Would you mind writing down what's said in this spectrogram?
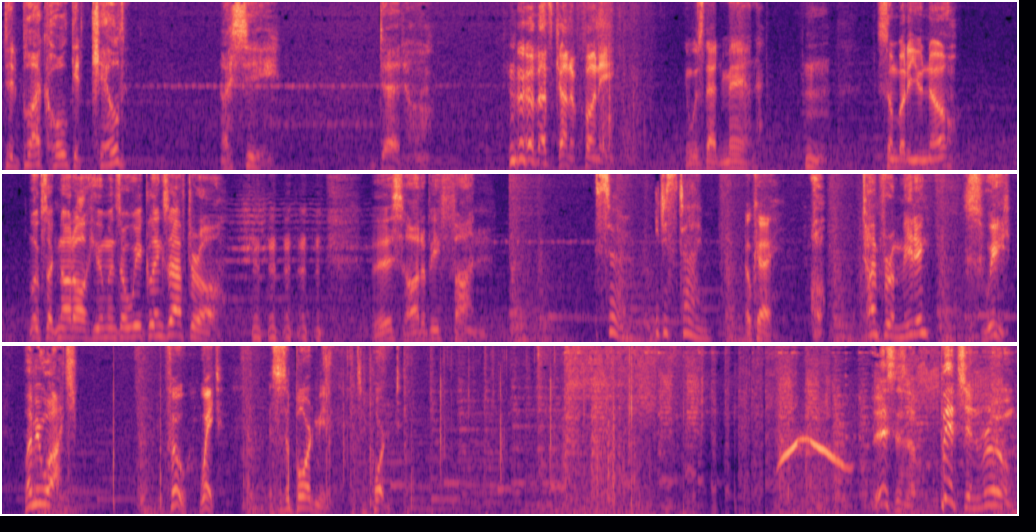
Did Black Hole get killed? I see. Dead, huh? That's kind of funny. It was that man. Hmm. Somebody you know? Looks like not all humans are weaklings after all. this ought to be fun. Sir, it is time. Okay. Oh, time for a meeting? Sweet. Let me watch. Fu, wait. This is a board meeting. It's important. This is a bitchin' room.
